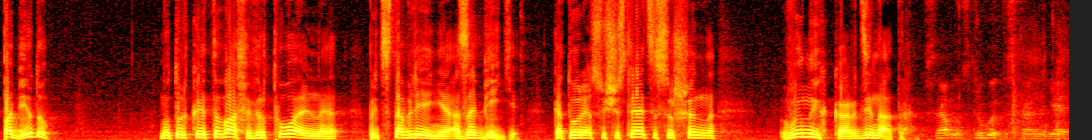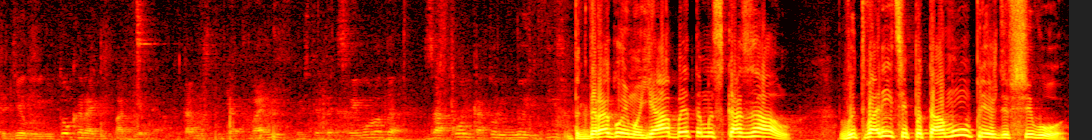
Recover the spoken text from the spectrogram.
победу. Но только это ваше виртуальное представление о забеге, которое осуществляется совершенно в иных координатах. Все равно, с другой стороны, я это делаю не только ради победы, а потому что я творю. То есть это своего рода закон, который мной движет. Так, дорогой мой, я об этом и сказал. Вы творите потому, прежде всего,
